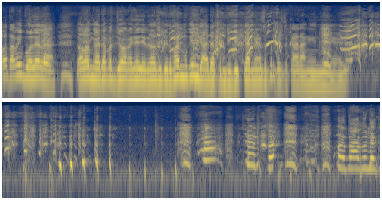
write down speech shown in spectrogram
Oh tapi boleh lah Kalau nggak ada perjuangannya Jenderal Sudirman Mungkin nggak ada pendidikan yang seperti sekarang ini ya. Otak aku udah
